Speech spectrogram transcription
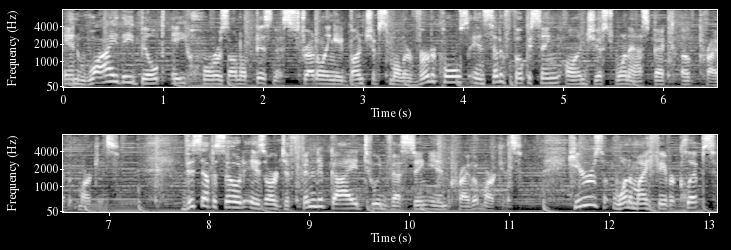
and why they built a horizontal business, straddling a bunch of smaller verticals instead of focusing on just one aspect of private markets. This episode is our definitive guide to investing in private markets. Here's one of my favorite clips.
